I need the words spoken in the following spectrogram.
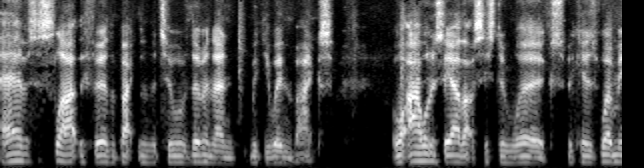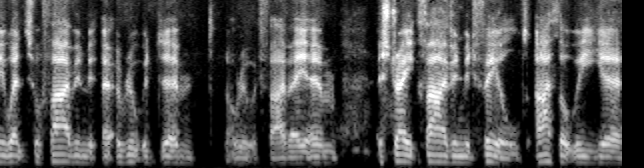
ever so slightly further back than the two of them, and then with your wing backs. Well, I want to see how that system works because when we went to a five in a rooted, um, not a rooted five, a um, a straight five in midfield, I thought we uh,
